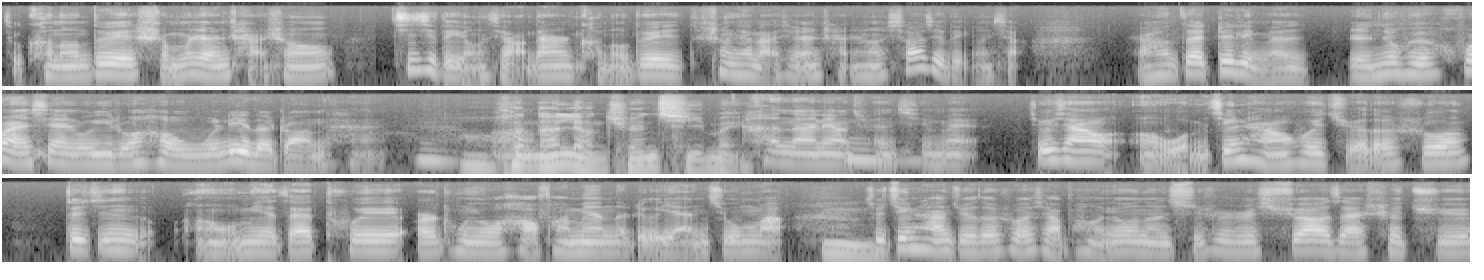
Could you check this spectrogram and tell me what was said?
就可能对什么人产生积极的影响，但是可能对剩下哪些人产生消极的影响。然后在这里面，人就会忽然陷入一种很无力的状态，哦很难两全其美。很难两全嗯其美。就像呃，我们经常会觉得说，最近嗯、呃我们也在推儿童友好方面的这个研究嘛，嗯，就经常觉得说，小朋友呢其实是需要在社区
